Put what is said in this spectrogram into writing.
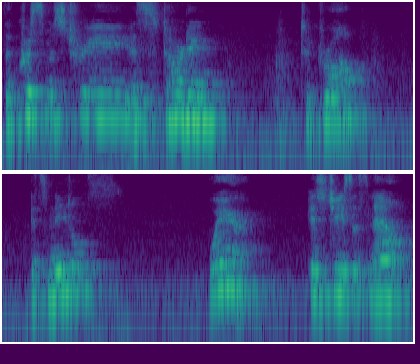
The Christmas tree is starting to drop its needles. Where is Jesus now?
